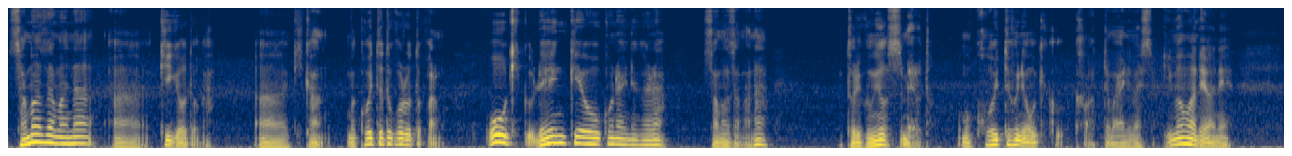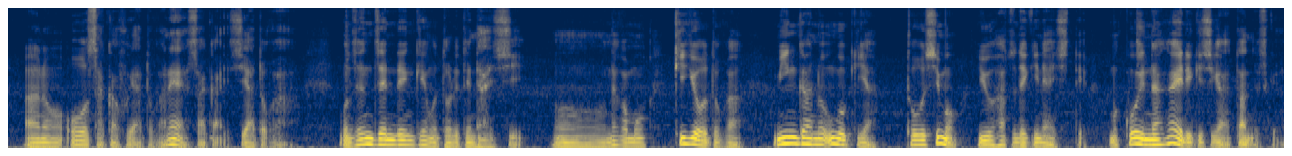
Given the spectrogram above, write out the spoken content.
さまざまなあ企業とかあ機関、まあ、こういったところとかも大きく連携を行いながらさまざまな取り組みを進めると。もうこういったふうに大きく変わってまいりました。今まではねあの大阪府やとかね堺市やとかもう全然連携も取れてないしうんなんかもう企業とか民間の動きや投資も誘発できないしっていうもうこういう長い歴史があったんですけど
